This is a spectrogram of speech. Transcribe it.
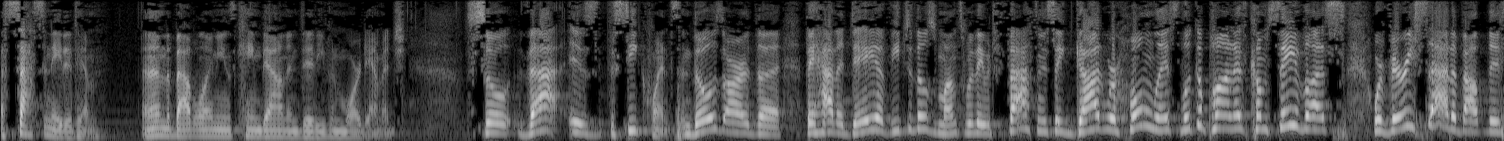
assassinated him. And then the Babylonians came down and did even more damage. So that is the sequence. And those are the, they had a day of each of those months where they would fast and say, God, we're homeless. Look upon us. Come save us. We're very sad about this.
